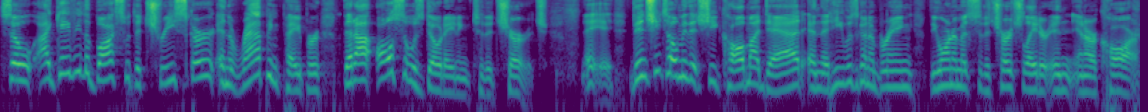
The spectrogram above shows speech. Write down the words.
so I gave you the box with the tree skirt and the wrapping paper that I also was donating to the church. Eh, Then she told me that she called my dad and that he was going to bring the ornaments to the church later in, in our car.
